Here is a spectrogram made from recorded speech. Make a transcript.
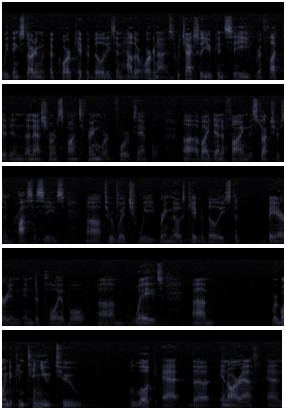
we think starting with the core capabilities and how they're organized, which actually you can see reflected in the National Response Framework, for example, uh, of identifying the structures and processes uh, through which we bring those capabilities to bear in, in deployable um, ways. Um, we're going to continue to look at the NRF and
